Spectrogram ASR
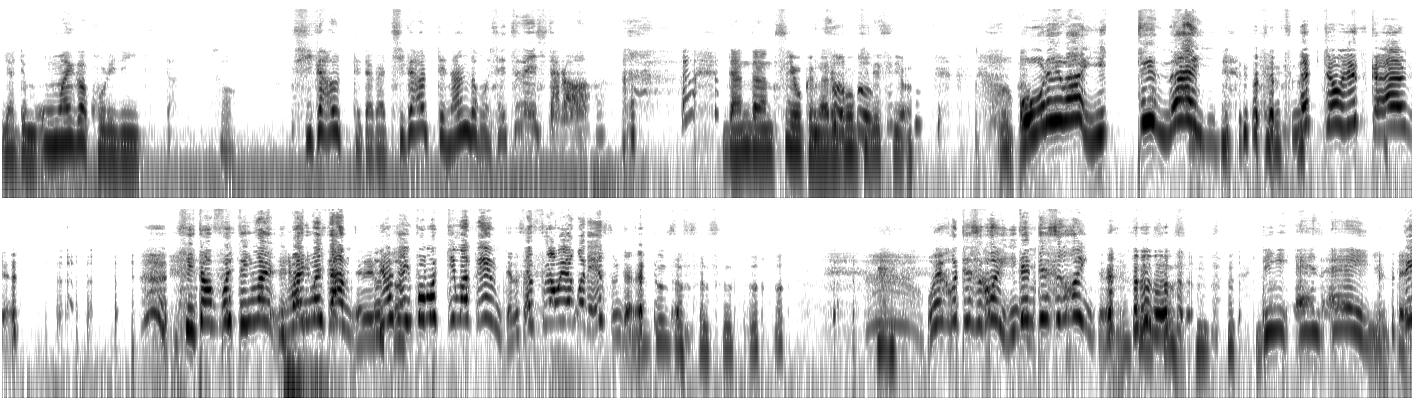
いやでもお前がこれでいいっつった。そう。違うってだから違うって何度も説明したろ。だんだん強くなる動きですよ。俺は言ってない 大丈夫ですか？みたいな。ヒートアップして今、参りましたみたいな。両者一歩も引きませんみたいな。さすが親子ですみたいな。そうそうそうそうそうそう親子ってすごい遺伝ってすごいみたいな。そうそうそうそう DNA 言って。DNA!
